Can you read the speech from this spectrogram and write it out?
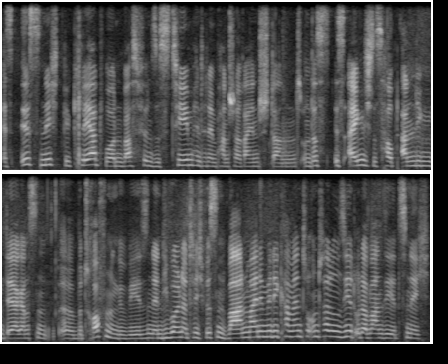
es ist nicht geklärt worden, was für ein System hinter den Panschereien stand. Und das ist eigentlich das Hauptanliegen der ganzen äh, Betroffenen gewesen. Denn die wollen natürlich wissen, waren meine Medikamente unterdosiert oder waren sie jetzt nicht?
